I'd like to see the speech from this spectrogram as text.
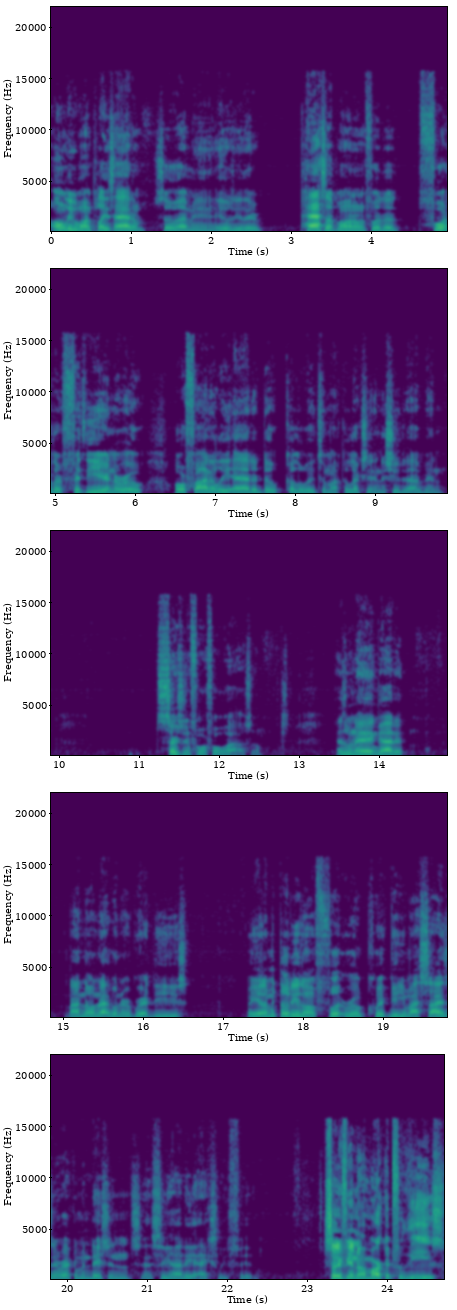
Only one place had them, so I mean, it was either pass up on them for the fourth or fifth year in a row or finally add a dope colorway to my collection in the shoe that I've been searching for for a while. So I just went ahead and got it. I know I'm not going to regret these. But yeah, let me throw these on foot real quick, give you my sizing recommendations, and see how they actually feel. So if you're in the market for these,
